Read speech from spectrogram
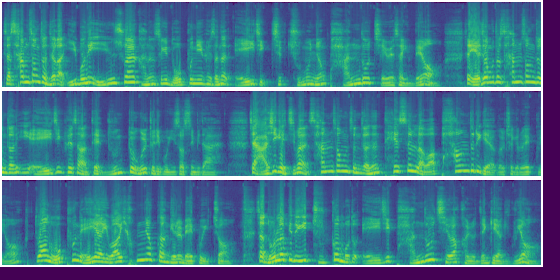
자, 삼성전자가 이번에 인수할 가능성이 높은 이 회사는 에이직, 즉 주문형 반도체 회사인데요. 자, 예전부터 삼성전자는 이 에이직 회사한테 눈독을 들이고 있었습니다. 자, 아시겠지만 삼성전자는 테슬라와 파운드리 계약을 체결을 했고요. 또한 오픈 AI와 협력 관계를 맺고 있죠. 자, 놀랍게도 이 두 건 모두 에이직 반도체와 관련된 계약이고요.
